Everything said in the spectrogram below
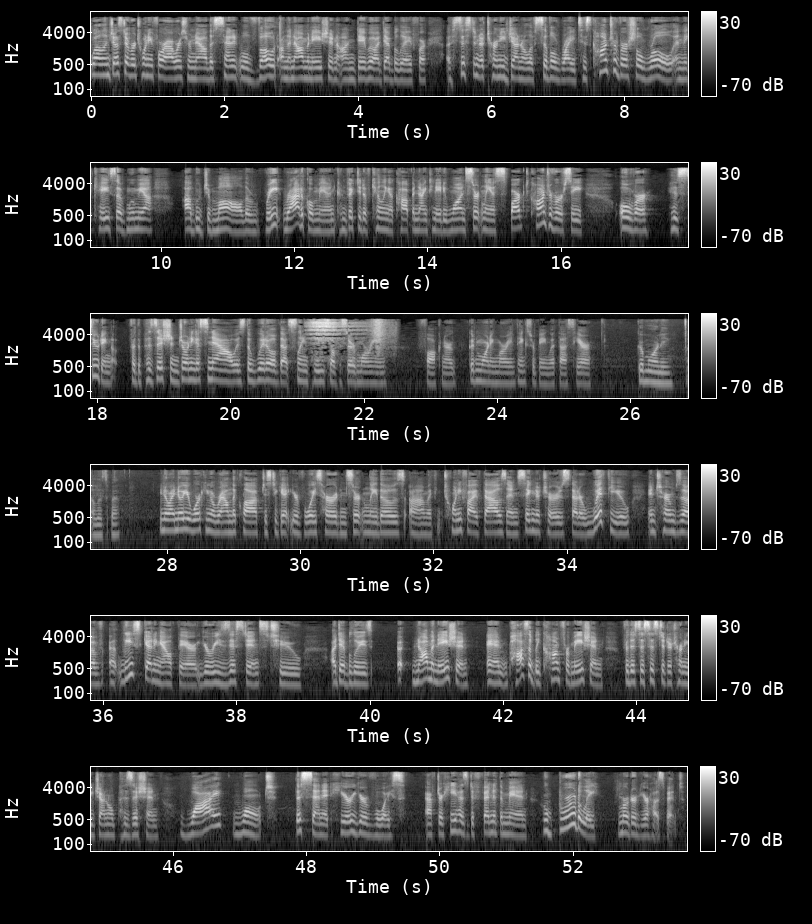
Well, in just over 24 hours from now, the Senate will vote on the nomination on Debo Adegbile for Assistant Attorney General of Civil Rights. His controversial role in the case of Mumia Abu Jamal, the radical man convicted of killing a cop in 1981, certainly has sparked controversy over his suiting for the position. Joining us now is the widow of that slain police officer, Maureen Faulkner. Good morning, Maureen. Thanks for being with us here. Good morning, Elizabeth. You know, I know you're working around the clock just to get your voice heard, and certainly those, um, I think, 25,000 signatures that are with you in terms of at least getting out there your resistance to Adegbile's uh, nomination and possibly confirmation for this Assistant Attorney General position. Why won't the Senate hear your voice after he has defended the man who brutally murdered your husband?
